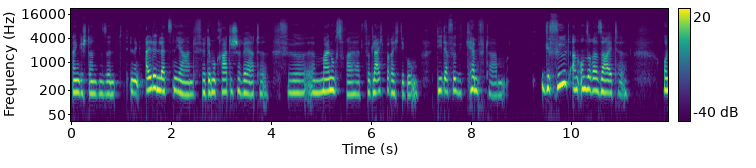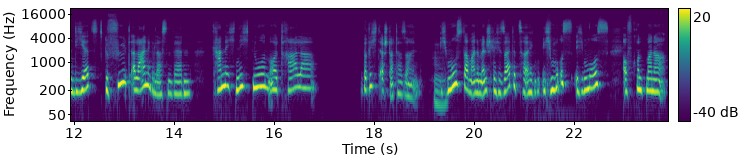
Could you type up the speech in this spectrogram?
eingestanden sind in all den letzten Jahren für demokratische Werte, für äh, Meinungsfreiheit, für Gleichberechtigung, die dafür gekämpft haben, gefühlt an unserer Seite und die jetzt gefühlt alleine gelassen werden, kann ich nicht nur neutraler Berichterstatter sein. Hm. Ich muss da meine menschliche Seite zeigen. Ich muss, ich muss aufgrund meiner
